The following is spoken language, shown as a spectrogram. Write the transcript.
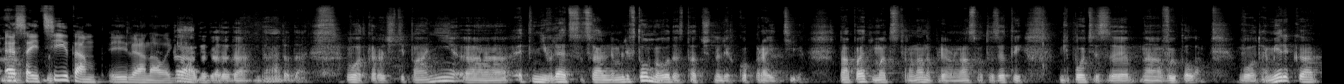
SAT а, там или аналоги. Да, да, да, да, да, да, да, да. Вот, короче, типа они, это не является социальным лифтом, его достаточно легко пройти. Ну, а поэтому эта страна, например, у нас вот из этой гипотезы выпала. Вот, Америка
